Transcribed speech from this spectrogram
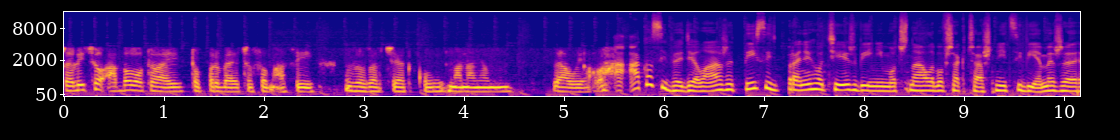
všeličo a bolo to aj to prvé, čo som asi zo začiatku ma na ňom zaujala. A ako si vedela, že ty si pre neho tiež výnimočná, lebo však čašníci vieme, že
